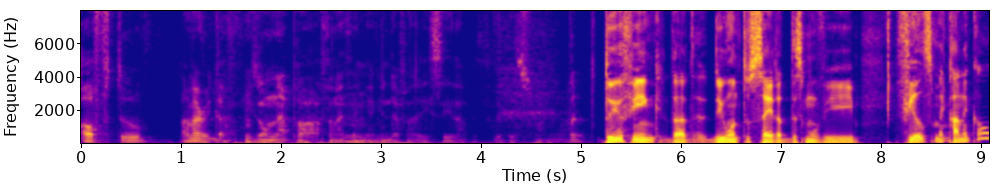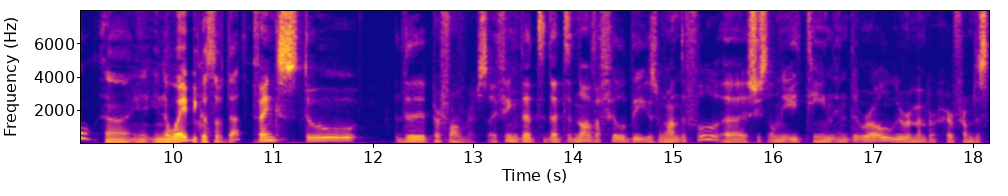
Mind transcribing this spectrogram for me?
off to America. He's on that path, and I think you can definitely see that with, with this one. yeah. But do you think that? Do you want to say that this movie feels mechanical uh, in, in a way because of that? Thanks to the performers. I think that that Nova Pilbeam is wonderful. Uh, she's only 18 in the role. We remember her from this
